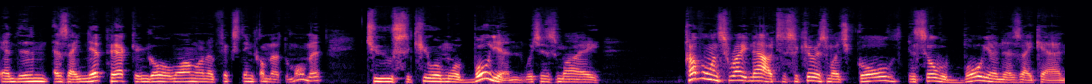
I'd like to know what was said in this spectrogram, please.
And then as I nitpick and go along on a fixed income at the moment to secure more bullion, which is my prevalence right now to secure as much gold and silver bullion as I can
